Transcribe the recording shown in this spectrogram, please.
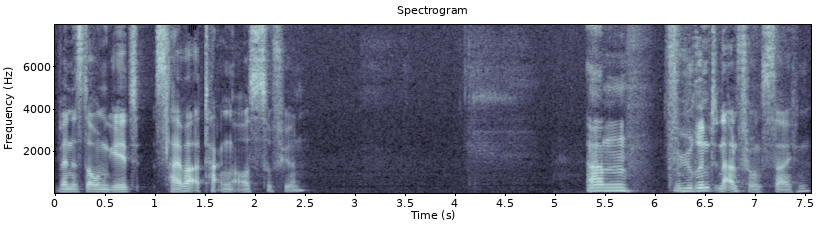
wenn es darum geht, Cyberattacken auszuführen? Ähm, führend in Anführungszeichen.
